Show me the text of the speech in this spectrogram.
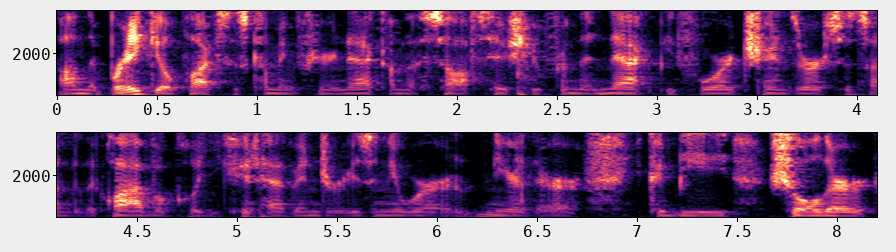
on the brachial plexus coming from your neck on the soft tissue from the neck before it transverses under the clavicle you could have injuries anywhere near there. It could be shoulder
